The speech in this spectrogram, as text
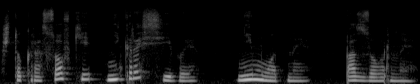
что кроссовки некрасивые, не модные, позорные.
